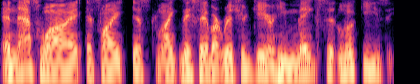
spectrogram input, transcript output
and that's why it's like it's like they say about Richard Gere. He makes it look easy.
